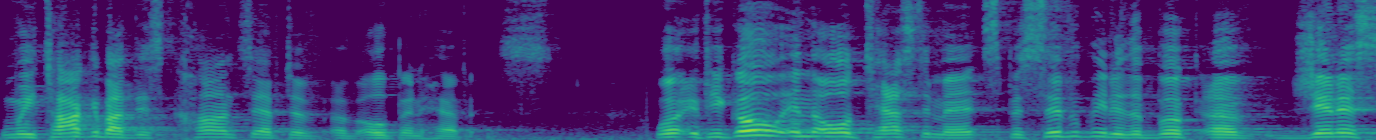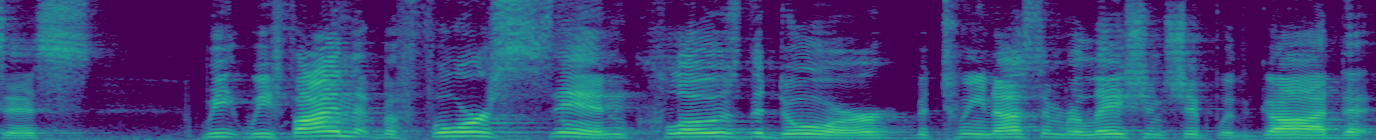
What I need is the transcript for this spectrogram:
when we talk about this concept of, of open heavens? Well, if you go in the Old Testament, specifically to the book of Genesis, we, we find that before sin closed the door between us and relationship with God, that,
